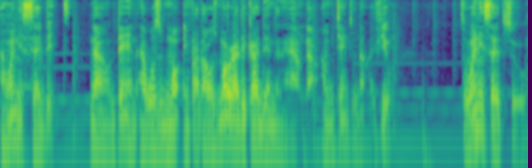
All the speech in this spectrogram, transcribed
And when he said it, now then I was more, in fact, I was more radical then than I am now. I'm gentle now, I feel. So when he said so,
